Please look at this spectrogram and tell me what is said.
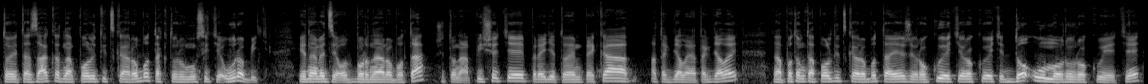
to je tá základná politická robota, ktorú musíte urobiť. Jedna vec je odborná robota, že to napíšete, prejde to MPK a tak ďalej a tak ďalej. No a potom tá politická robota je, že rokujete, rokujete, do úmoru rokujete,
